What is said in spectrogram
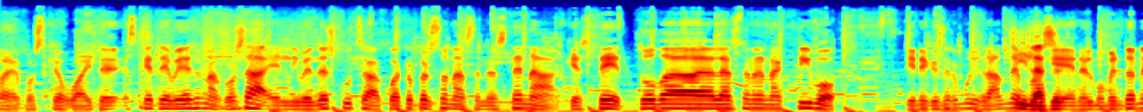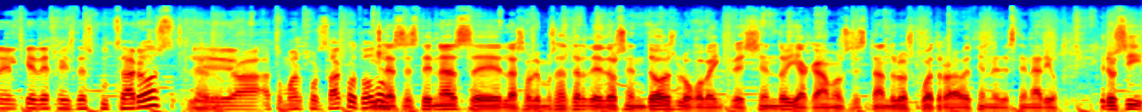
Joder, pues qué guay. Es que te voy a decir una cosa. El nivel de escucha, cuatro personas en escena, que esté toda la escena en activo, tiene que ser muy grande. Y porque las- en el momento en el que dejéis de escucharos, Claro. eh, a, a tomar por saco todo. Y las escenas eh, las solemos hacer de dos en dos, luego va increciendo y acabamos estando los cuatro a la vez en el escenario. Pero sí,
